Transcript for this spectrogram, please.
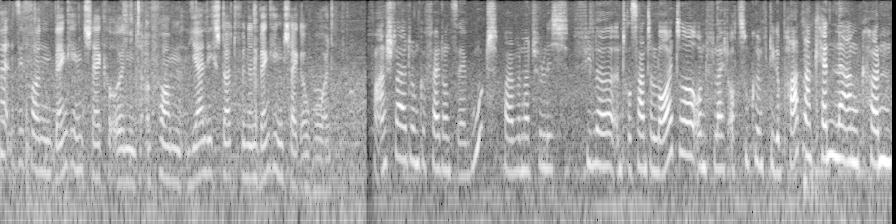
halten Sie von Banking Check und vom jährlich stattfindenden Banking Check Award? Die Veranstaltung gefällt uns sehr gut, weil wir natürlich viele interessante Leute und vielleicht auch zukünftige Partner kennenlernen können.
